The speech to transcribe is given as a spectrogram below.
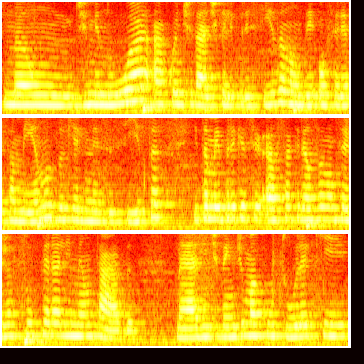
não diminua a quantidade que ele precisa, não de, ofereça menos do que ele necessita e também para que essa criança não seja super alimentada. Né? A gente vem de uma cultura que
